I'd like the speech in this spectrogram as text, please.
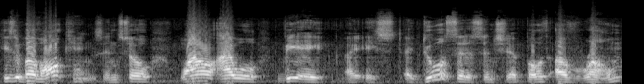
He's above all kings. And so while I will be a, a, a, dual citizenship, both of Rome,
